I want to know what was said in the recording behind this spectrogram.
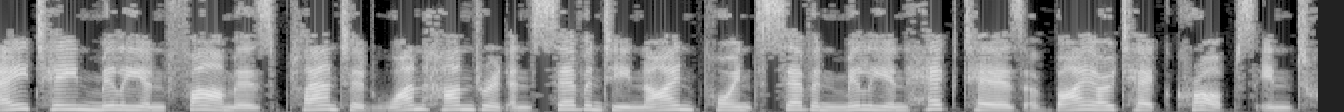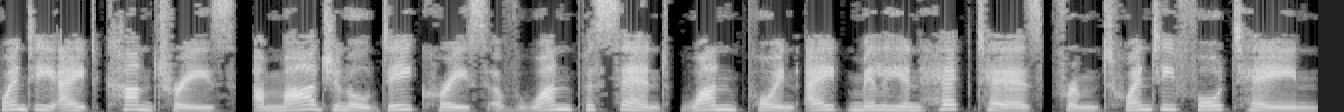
18 million farmers planted 179.7 million hectares of biotech crops in 28 countries, a marginal decrease of 1% 1.8 million hectares from 2014.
